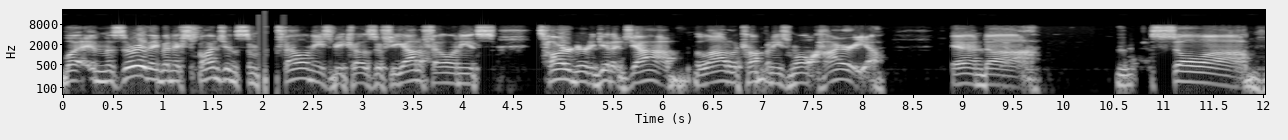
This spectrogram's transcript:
But in Missouri, they've been expunging some felonies because if you got a felony, it's it's harder to get a job. A lot of the companies won't hire you, and uh, so um,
